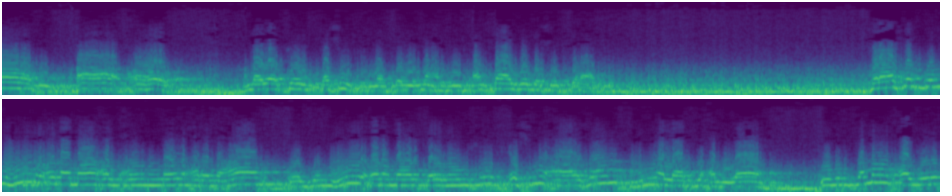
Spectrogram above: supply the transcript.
آب آ أو ہم یقین مسیح مسیح محض انسان کو بسیط قرار خلاصة جمهور علماء الأئمة أربعة وجمهور علماء القولين اسم أعظم هي لفظ الله. إذن تمام أيه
